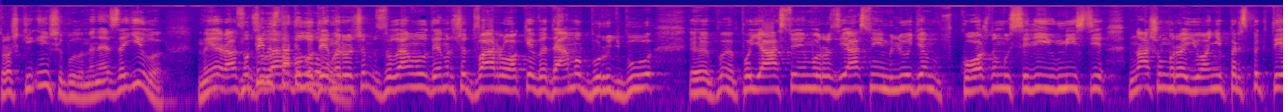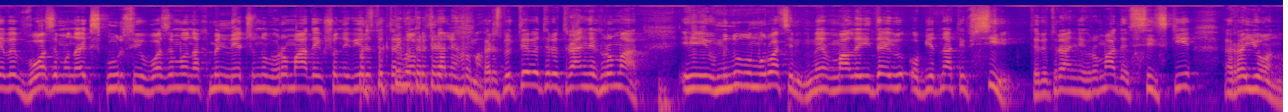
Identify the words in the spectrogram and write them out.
Трошки інші були. Мене заїло. Ми разом з Олегом. Володимировичем, з Олегом Володимировичем два роки ведемо боротьбу, е, пояснюємо, роз'яснюємо людям в кожному селі і в місті, в нашому районі перспективи, возимо на екскурсію, возимо на Хмельниччину в громади, якщо не вірите. Перспективи територіальних громад. Перспективи територіальних громад. І в минулому році ми мали ідею об'єднати всі територіальні громади сільські райони.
